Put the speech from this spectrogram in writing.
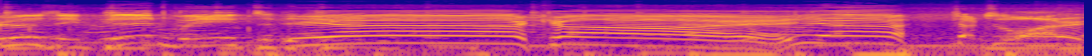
Cruising, good wave to the Yeah, Kai. Yeah. Touch the water.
